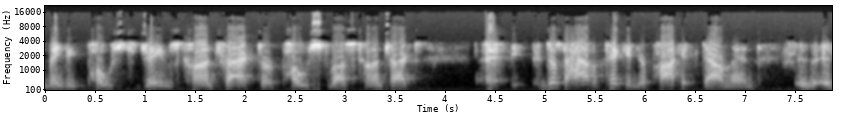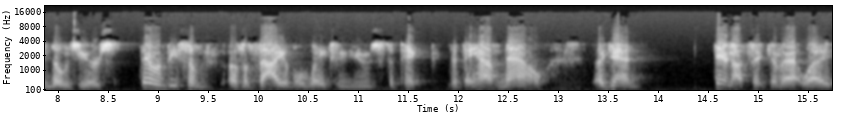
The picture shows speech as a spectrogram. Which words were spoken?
maybe post James contract or post Russ contract. Eh, Just to have a pick in your pocket down then in, in those years, there would be some of a valuable way to use the pick that they have now. Again, they're not thinking that way.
